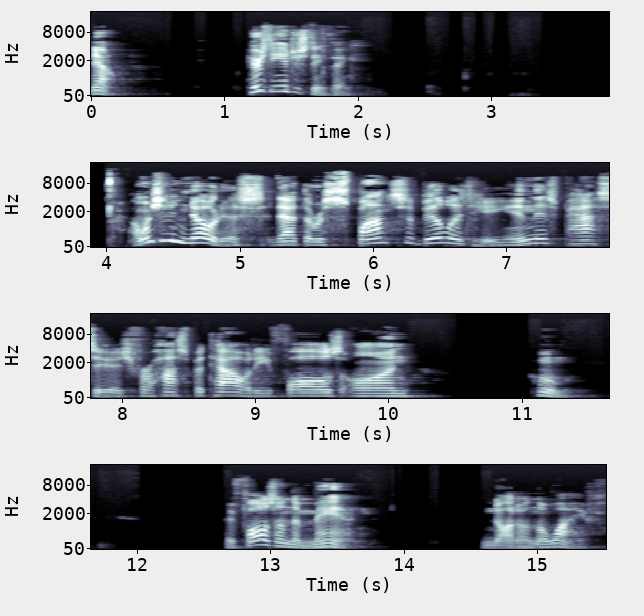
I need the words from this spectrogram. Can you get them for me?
Now, here's the interesting thing. I want you to notice that the responsibility in this passage for hospitality falls on whom? It falls on the man, not on the wife.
